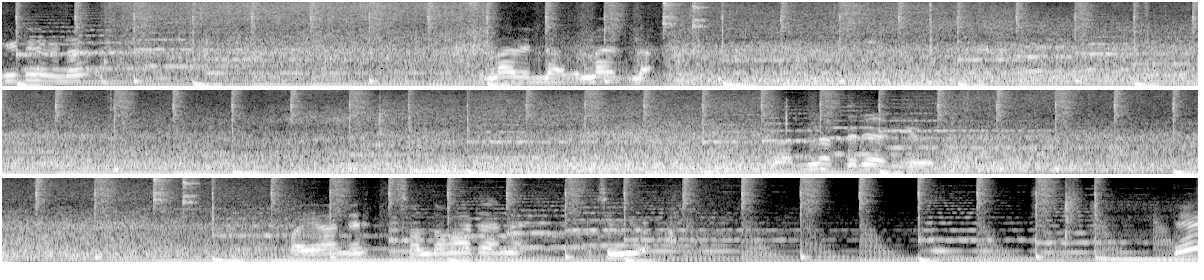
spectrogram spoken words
കിട്ടിയിട്ടുണ്ട്. പിള്ളേരില്ല പിള്ളേരില്ല. നല്ല തിര അടിക്കുന്നത് അപ്പോൾ ഞാൻ സ്വന്തമായിട്ട് തന്നെ ചെയ്യുക ഏ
